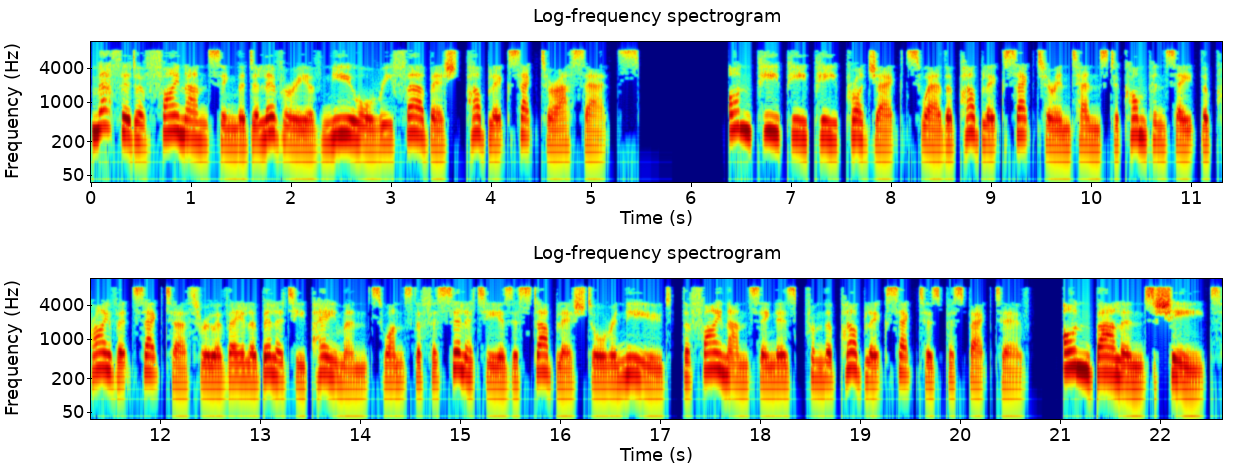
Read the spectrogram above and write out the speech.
method of financing the delivery of new or refurbished public sector assets. On PPP projects where the public sector intends to compensate the private sector through availability payments once the facility is established or renewed, the financing is, from the public sector's perspective, on balance sheet.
